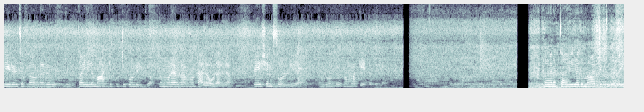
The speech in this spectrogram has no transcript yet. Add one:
നീരടിച്ചപ്പോൾ അവിടെ ഒരു കയ്യിൽ മാറ്റി കുത്തിക്കൊണ്ടിരിക്കുക. നമ്മളെ അവിടെ അങ്ങോട്ട് അലൗഡ് അല്ല. പേഷ്യൻസ് ഒള്ളിയാണ് അതുകൊണ്ട് നമ്മളെ കേട്ടത്തില്ല അങ്ങനെ കയ്യിലത് മാറ്റി കുത്തി.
